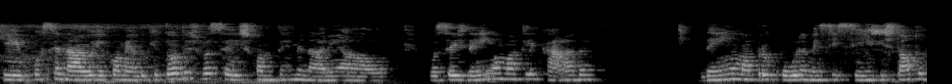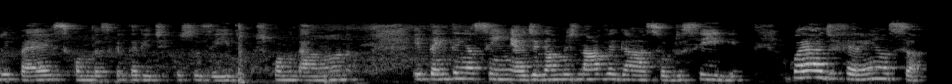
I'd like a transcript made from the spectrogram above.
que, por sinal, eu recomendo que todos vocês, quando terminarem a aula, vocês deem uma clicada, deem uma procura nesses SIGs, tanto do IPES, como da Secretaria de Recursos Hídricos, como da ANA, e tentem, assim, é, digamos, navegar sobre o SIG. Qual é a diferença?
